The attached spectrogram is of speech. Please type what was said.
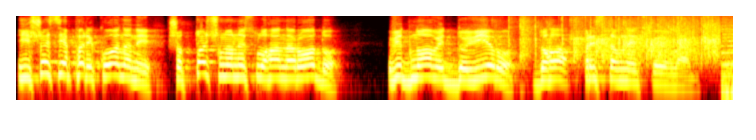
І щось я переконаний, що точно не слуга народу відновить довіру до представницької влади.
